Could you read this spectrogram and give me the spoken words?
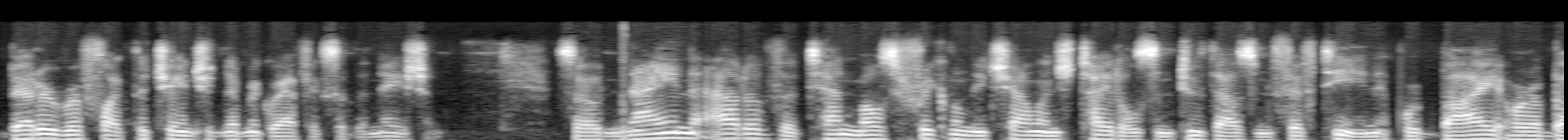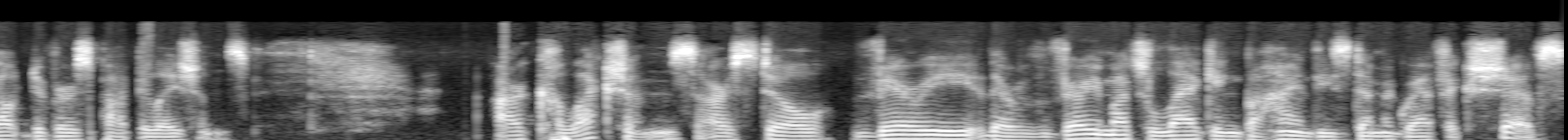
better reflect the changing demographics of the nation. So nine out of the 10 most frequently challenged titles in 2015 were by or about diverse populations our collections are still very, they're very much lagging behind these demographic shifts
